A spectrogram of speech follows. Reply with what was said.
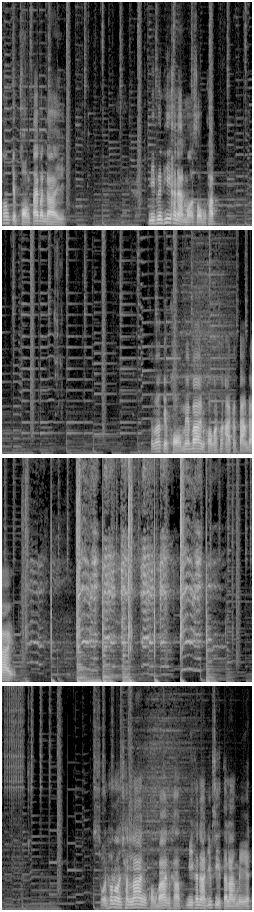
ห้องเก็บของใต้บันได มีพื้นที่ขนาดเหมาะสมครับ สามารถเก็บของแม่บ้านของความสะอาดต่างๆได้ ส่วนห้องนอนชั้นล่างของบ้านครับ มีขนาด 24 ตารางเมตร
